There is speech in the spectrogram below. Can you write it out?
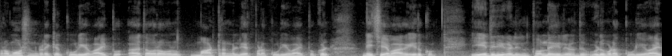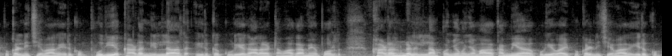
ப்ரமோஷன் கிடைக்கக்கூடிய வாய்ப்பு அதை தவிர ஒரு மாற்றங்கள் ஏற்படக்கூடிய வாய்ப்புகள் நிச்சயமாக இருக்கும். எதிரிகளின் தொல்லையிலிருந்து விடுபடக்கூடிய வாய்ப்புகள் நிச்சயமாக இருக்கும். புதிய கடன் இல்லாத இருக்கக்கூடிய காலகட்டமாக அமைய போகிறது கடன்கள் எல்லாம் கொஞ்சம் கொஞ்சமாக கம்மியாகக்கூடிய வாய்ப்புகள் நிச்சயமாக இருக்கும்.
